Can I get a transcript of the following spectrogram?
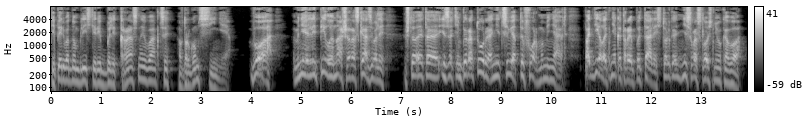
Теперь в одном блистере были красные вакцы, а в другом синие. «Во! Мне лепилы наши рассказывали, что это из-за температуры они цвет и форму меняют. Подделать некоторые пытались, только не срослось ни у кого».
